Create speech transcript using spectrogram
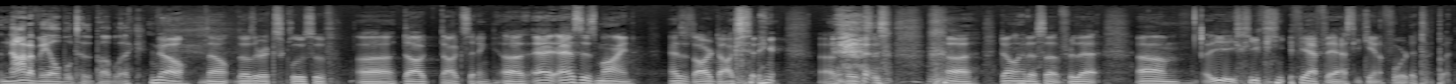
not available to the public. No, no, those are exclusive uh, dog dog sitting. Uh, as is mine, as is our dog sitting uh, services. uh, don't hit us up for that. Um, you, you, if you have to ask, you can't afford it. But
